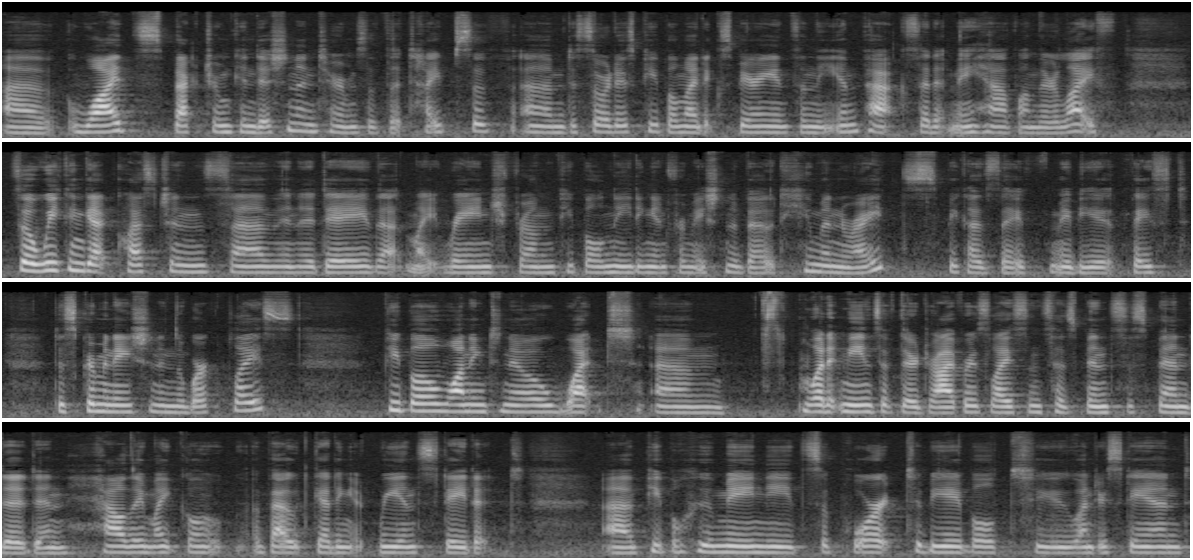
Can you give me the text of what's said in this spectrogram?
uh, wide spectrum condition in terms of the types of um, disorders people might experience and the impacts that it may have on their life. So we can get questions um, in a day that might range from people needing information about human rights because they've maybe faced discrimination in the workplace, people wanting to know what um, what it means if their driver's license has been suspended and how they might go about getting it reinstated. Uh, people who may need support to be able to understand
